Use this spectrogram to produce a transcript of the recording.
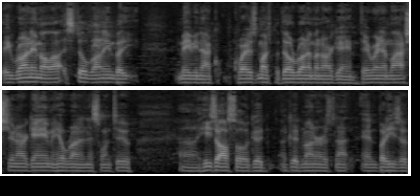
They run him a lot. Still run him, but maybe not qu- quite as much. But they'll run him in our game. They ran him last year in our game, and he'll run in this one too. Uh, he's also a good a good runner. It's not, and but he's a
